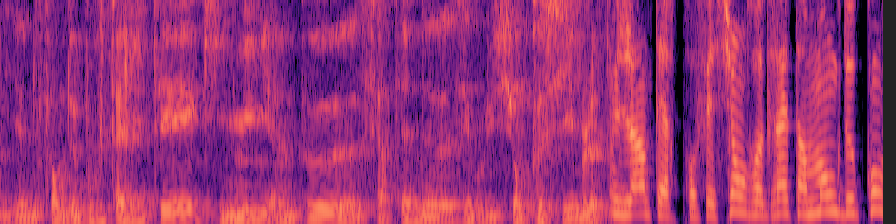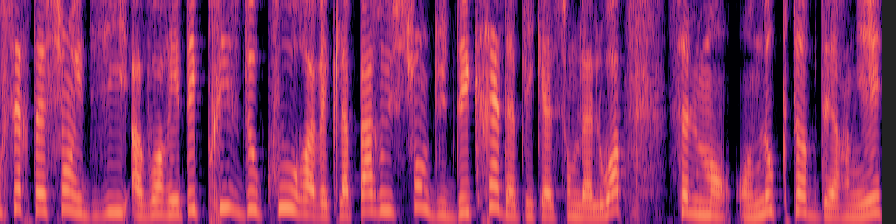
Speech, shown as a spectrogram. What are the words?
Il y a une forme de brutalité qui nie un peu certaines évolutions possibles. L'interprofession regrette un manque de concertation et dit avoir été prise de court avec la parution du décret d'application de la loi seulement en octobre dernier.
